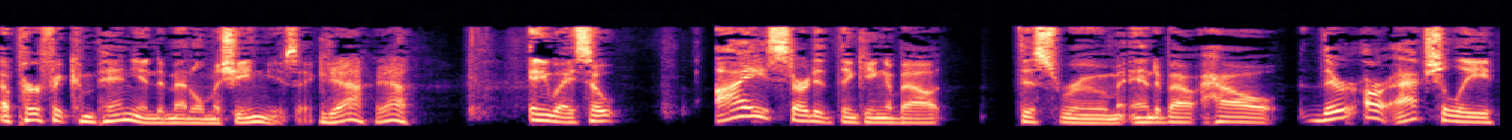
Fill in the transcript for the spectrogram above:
A perfect companion to metal machine music. Yeah, yeah. Anyway, so I started thinking about this room and about how there are actually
